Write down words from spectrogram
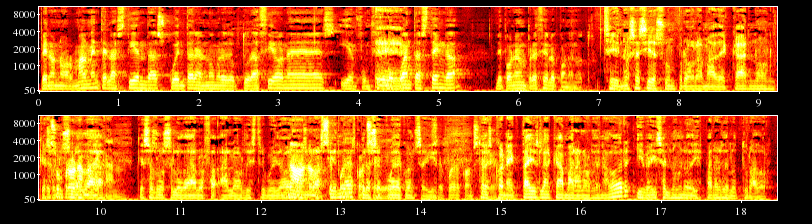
Pero normalmente las tiendas cuentan el número de obturaciones y en función Eh, de cuántas tenga, le ponen un precio y le ponen otro. Sí, no sé si es un programa de Canon que Es solo un se lo programa da, de Canon. que solo se lo da a los, a los distribuidores No, o a las tiendas, pero puede. Se puede conseguir. Entonces conectáis la cámara al ordenador y veis el número de disparos del obturador.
